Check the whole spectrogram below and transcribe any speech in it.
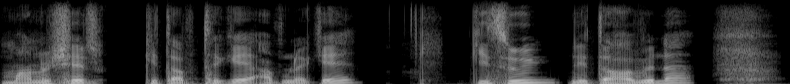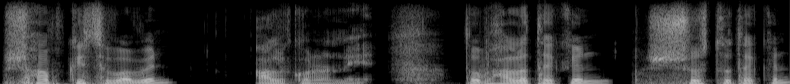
মানুষের কিতাব থেকে আপনাকে কিছুই নিতে হবে না। সব কিছু পাবেন আল কোরআনে। তো ভালো থাকেন, সুস্থ থাকেন।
